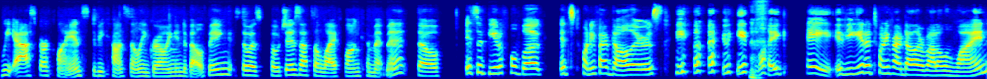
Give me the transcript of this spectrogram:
we ask our clients to be constantly growing and developing. So as coaches, that's a lifelong commitment. So it's a beautiful book. It's $25. You know what I mean? Like, hey, if you get a $25 bottle of wine,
